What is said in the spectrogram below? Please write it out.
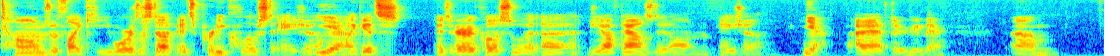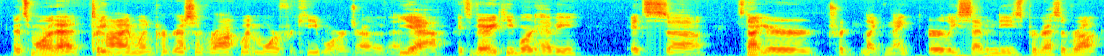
tones with like keyboards and stuff, it's pretty close to Asia. Yeah. like it's it's very close to what uh, Geoff Downes did on Asia. Yeah, I have to agree there. Um, It's more that Pretty- time when progressive rock went more for keyboards rather than yeah, it's very keyboard heavy. It's uh, it's not your tr- like night early '70s progressive rock.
